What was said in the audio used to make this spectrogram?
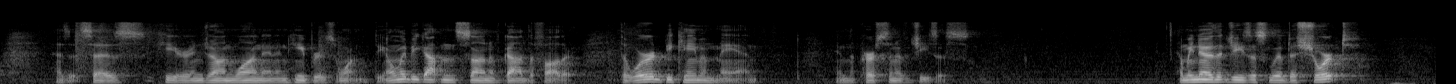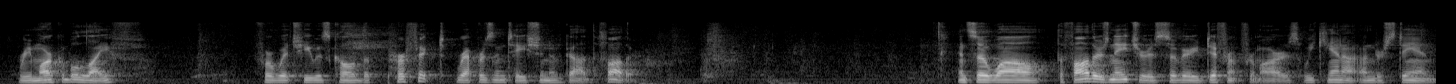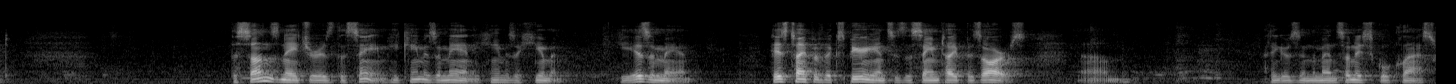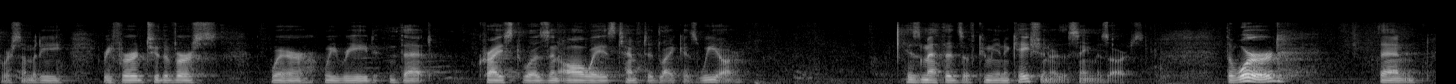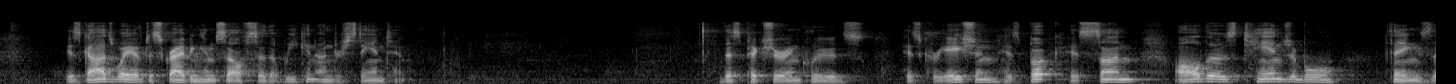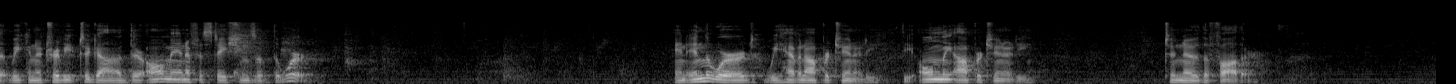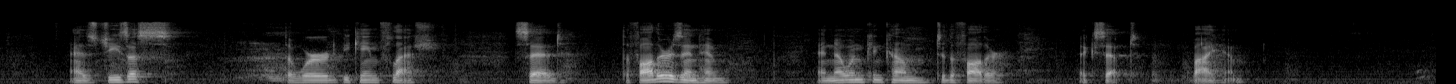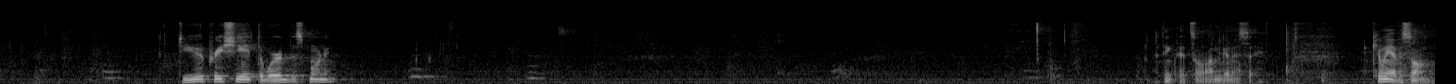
as it says here in John 1 and in Hebrews 1. The only begotten Son of God the Father. The Word became a man in the person of Jesus. And we know that Jesus lived a short, remarkable life for which he was called the perfect representation of God the Father. And so, while the Father's nature is so very different from ours, we cannot understand. The Son's nature is the same. He came as a man, he came as a human. He is a man. His type of experience is the same type as ours. Um, I think it was in the men's Sunday school class where somebody referred to the verse where we read that Christ was in all ways tempted like as we are. His methods of communication are the same as ours. The Word, then, is God's way of describing Himself so that we can understand Him. This picture includes His creation, His book, His Son, all those tangible things that we can attribute to God, they're all manifestations of the Word. And in the Word, we have an opportunity, the only opportunity, to know the Father. As Jesus, the Word became flesh, said, The Father is in him, and no one can come to the Father except by him. Do you appreciate the word this morning? I think that's all I'm going to say. Can we have a song?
